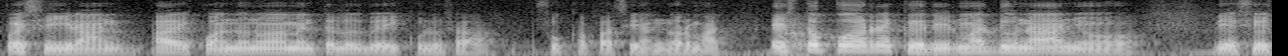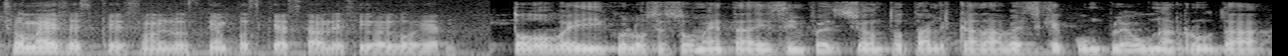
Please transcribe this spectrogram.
pues se irán adecuando nuevamente los vehículos a su capacidad normal. Esto puede requerir más de un año, 18 meses, que son los tiempos que ha establecido el gobierno. Todo vehículo se somete a desinfección total cada vez que cumple una ruta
